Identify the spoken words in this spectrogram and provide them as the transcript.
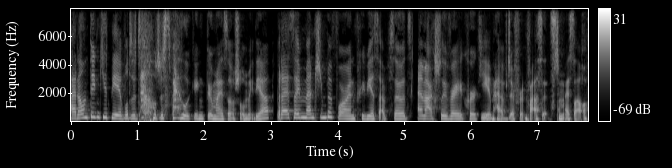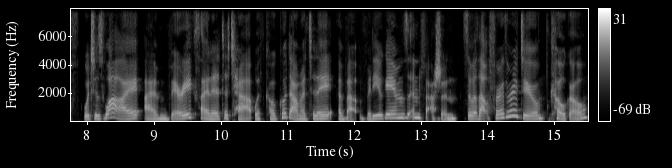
I don't think you'd be able to tell just by looking through my social media. But as I mentioned before in previous episodes, I'm actually very quirky and have different facets to myself, which is why I'm very excited to chat with Coco Dama today about video games and fashion. So without further ado, Coco,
